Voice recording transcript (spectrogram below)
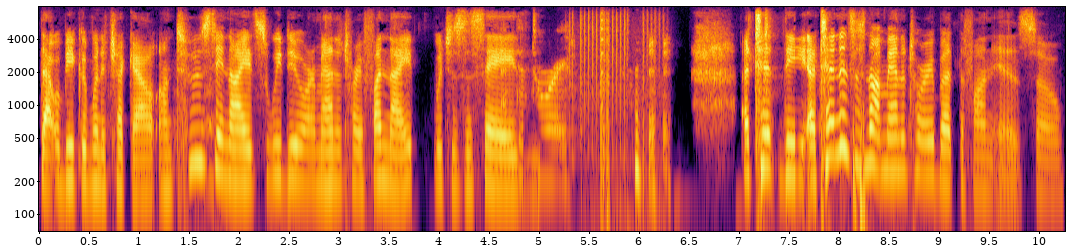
that would be a good one to check out. On Tuesday nights, we do our mandatory fun night, which is to say Mandatory. Atten- the attendance is not mandatory, but the fun is. So,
